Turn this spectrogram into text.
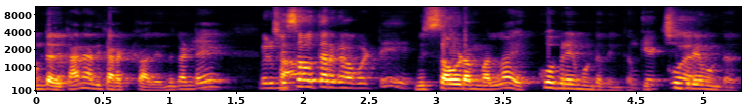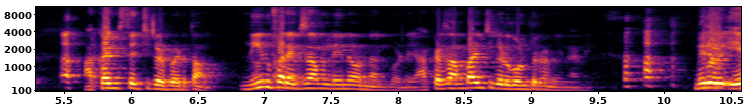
ఉంటుంది కానీ అది కరెక్ట్ కాదు. ఎందుకంటే మీరు మిస్ అవుతారు కాబట్టి మిస్ అవ్వడం వల్ల ఎక్కువ ప్రేమ ఉంటుంది ఇంకా ఇంకెక్కువ. ప్రేమ ఉంటుంది. అక్కడి నుంచి తెచ్చి ఇక్కడ పెడతాం. నేను ఫర్ ఎగ్జాంపుల్ నేనే ఉన్నాను అనుకోండి అక్కడ సంపాదించి ఇక్కడ కొంటున్నాను నేను అని. మీరు ఏ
